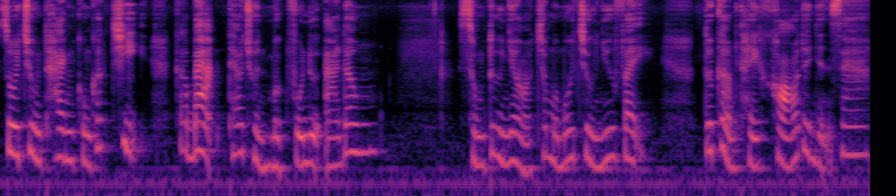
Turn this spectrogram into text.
rồi trưởng thành cùng các chị, các bạn theo chuẩn mực phụ nữ á đông. Sống từ nhỏ trong một môi trường như vậy, tôi cảm thấy khó để nhận ra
